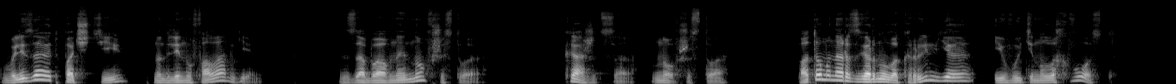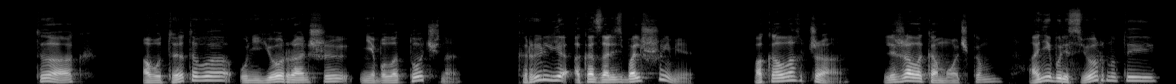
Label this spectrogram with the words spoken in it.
вылезают почти на длину фаланги. Забавное новшество. Кажется, новшество. Потом она развернула крылья и вытянула хвост. Так, а вот этого у нее раньше не было точно. Крылья оказались большими. Пока Лахджа лежала комочком, они были свернуты,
